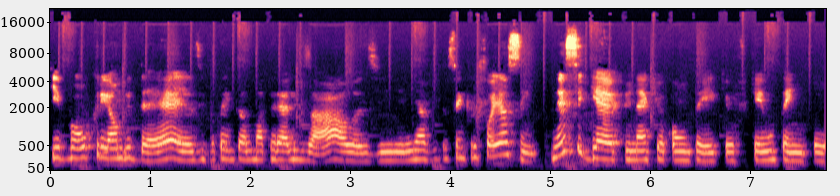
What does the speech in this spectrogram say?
que vou criando ideias e vou tentando materializá-las, e minha vida sempre foi assim. Nesse gap, né, que eu contei, que eu fiquei um tempo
